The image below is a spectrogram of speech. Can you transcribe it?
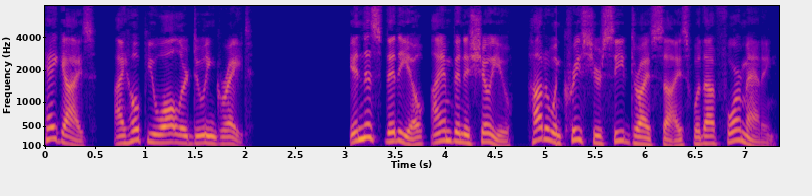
Hey guys, I hope you all are doing great. In this video, I am going to show you how to increase your C drive size without formatting,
